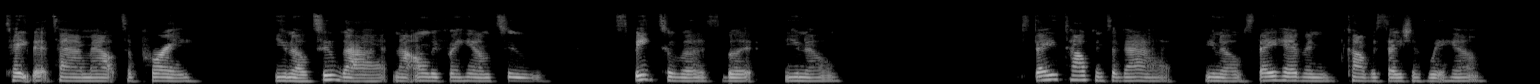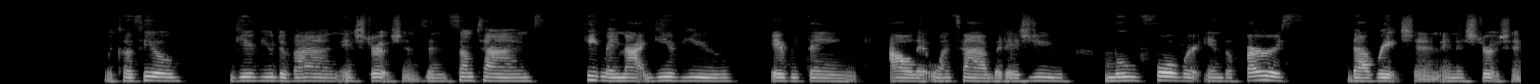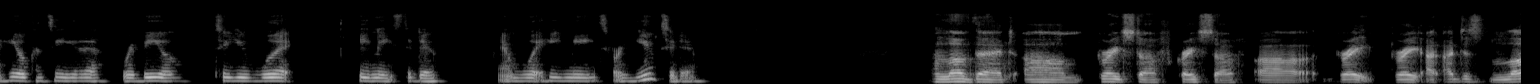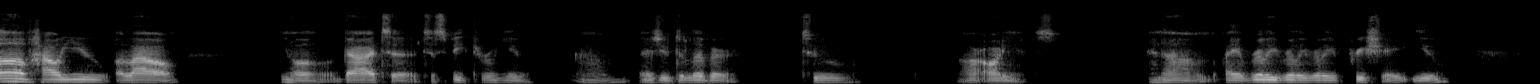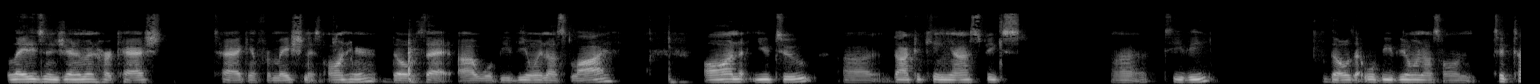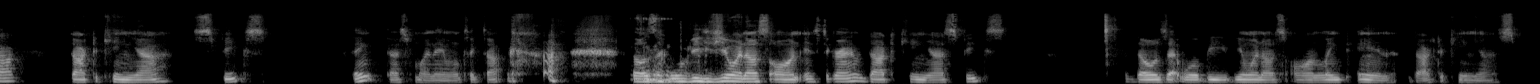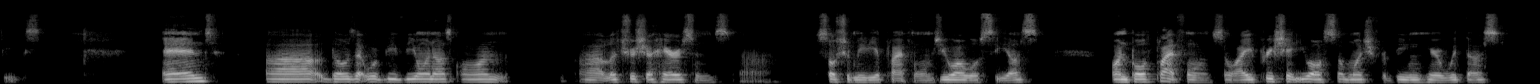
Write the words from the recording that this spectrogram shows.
take that time out to pray, you know, to God, not only for Him to speak to us, but, you know, stay talking to God, you know, stay having conversations with Him because He'll give you divine instructions. And sometimes He may not give you everything all at one time, but as you move forward in the first direction and instruction, he'll continue to reveal to you what he needs to do and what he needs for you to do. I love that. Um, great stuff. Great stuff. Uh, great, great. I, I just love how you allow, you know, God to to speak through you um, as you deliver to our audience. And um, I really, really, really appreciate you. Ladies and gentlemen, her cash tag information is on here. Those that uh, will be viewing us live on YouTube, uh, Dr. Kenya Speaks uh, TV. Those that will be viewing us on TikTok, Dr. Kenya Speaks. I think that's my name on TikTok. Those that will be viewing us on Instagram, Dr. Kenya Speaks those that will be viewing us on LinkedIn, Dr. Kenya Speaks. And uh, those that will be viewing us on uh, Latricia Harrison's uh, social media platforms. You all will see us on both platforms. So I appreciate you all so much for being here with us.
